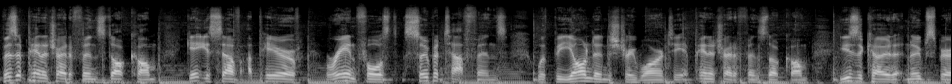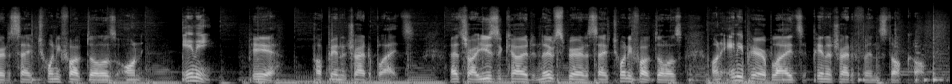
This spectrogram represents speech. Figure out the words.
Visit penetratorfins.com, get yourself a pair of reinforced super tough fins with beyond industry warranty at penetratorfins.com. Use the code NoobSpearo to save $25 on any pair of penetrator blades. That's right, use the code NoobSpearo to save $25 on any pair of blades at penetratorfins.com.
